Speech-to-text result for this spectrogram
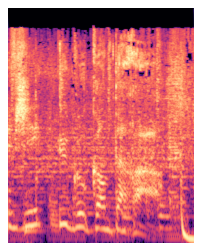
FG, Hugo Cantara.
